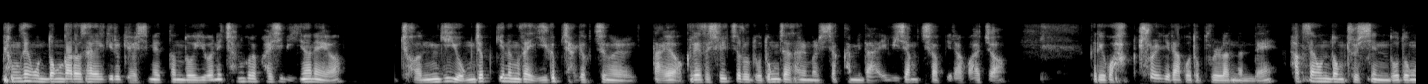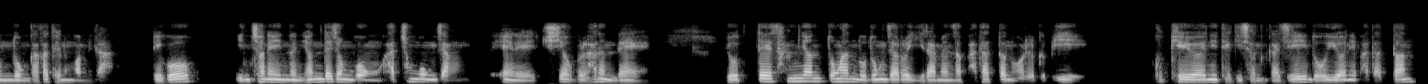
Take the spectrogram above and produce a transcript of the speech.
평생 운동가로 살기로 결심했던 노 의원이 1982년에요. 전기 용접 기능사 2급 자격증을 따요. 그래서 실제로 노동자 삶을 시작합니다. 위장 취업이라고 하죠. 그리고 학출이라고도 불렀는데 학생운동 출신 노동운동가가 되는 겁니다. 그리고 인천에 있는 현대정공 하청공장에 취업을 하는데 요때 3년 동안 노동자로 일하면서 받았던 월급이 국회의원이 되기 전까지 노 의원이 받았던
